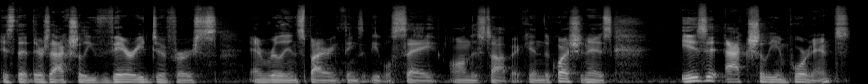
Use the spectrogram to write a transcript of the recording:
is that there's actually very diverse and really inspiring things that people say on this topic. And the question is is it actually important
